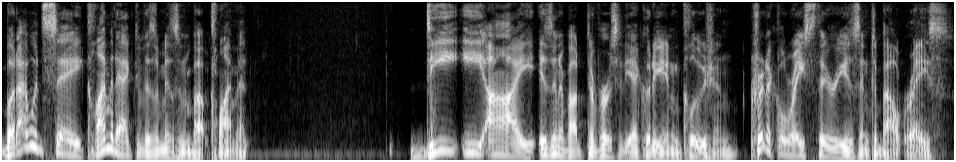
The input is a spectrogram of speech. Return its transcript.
but I would say climate activism isn't about climate. DEI isn't about diversity, equity, inclusion. Critical race theory isn't about race.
